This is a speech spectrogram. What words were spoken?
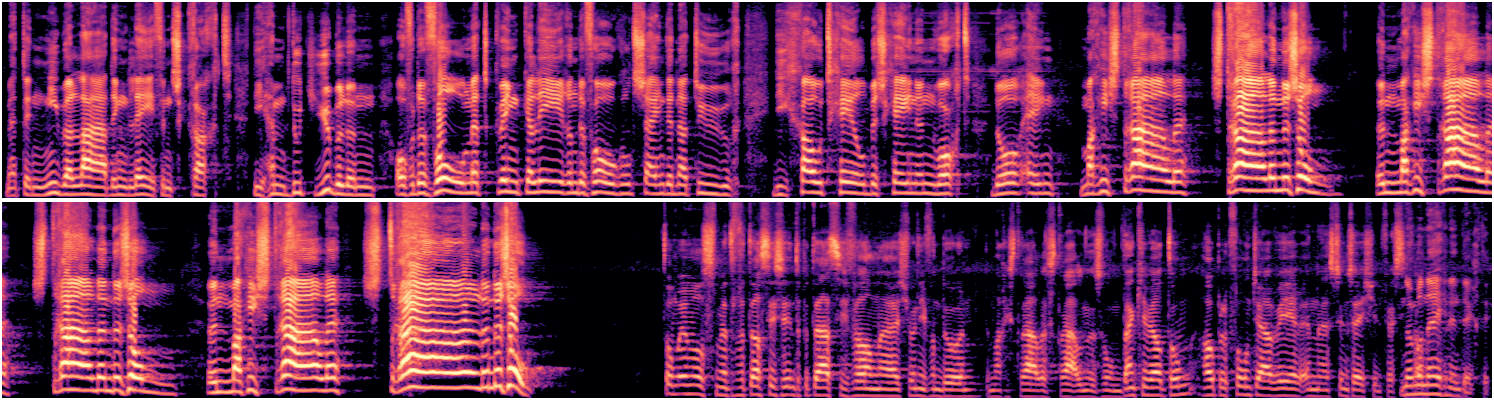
met een nieuwe lading levenskracht die hem doet jubelen over de vol met kwinkelerende vogels zijnde natuur, die goudgeel beschenen wordt door een magistrale, stralende zon. Een magistrale, stralende zon. Een magistrale, stralende zon. Tom Ummels met een fantastische interpretatie van uh, Johnny van Doorn, de magistrale stralende zon. Dankjewel Tom. Hopelijk volgend jaar weer een uh, Sensation Festival. Nummer 39.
